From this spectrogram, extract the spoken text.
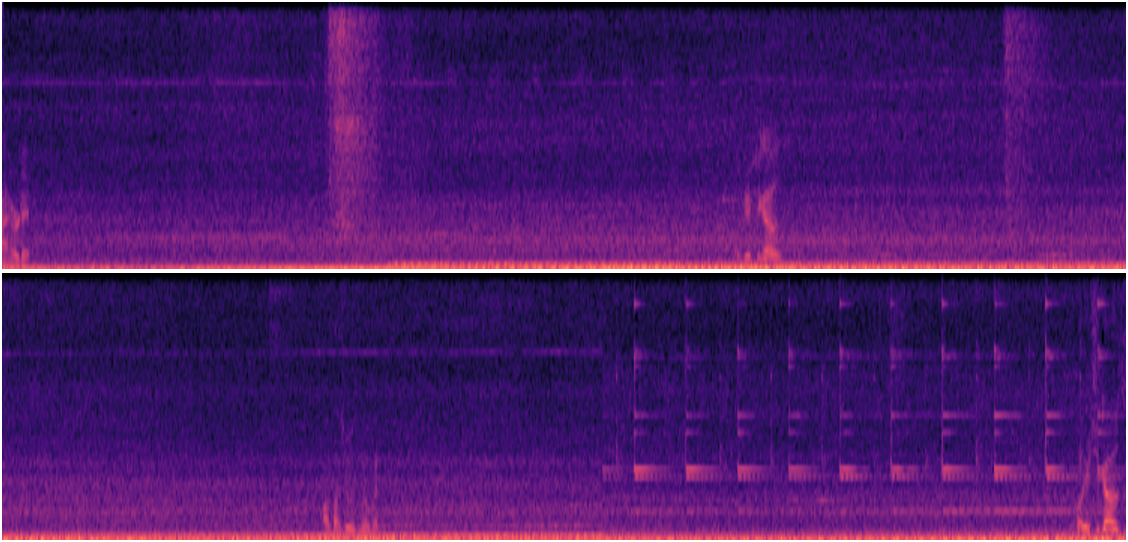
I heard it. Oh, here she goes. I thought she was moving. Here she goes.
